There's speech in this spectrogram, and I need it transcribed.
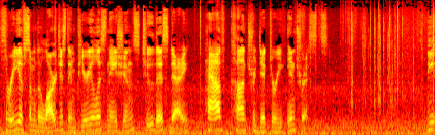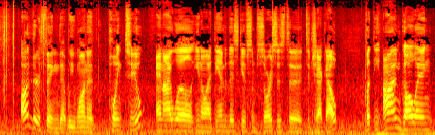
three of some of the largest imperialist nations to this day, have contradictory interests. The other thing that we want to point to, and I will, you know, at the end of this give some sources to, to check out, but the ongoing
